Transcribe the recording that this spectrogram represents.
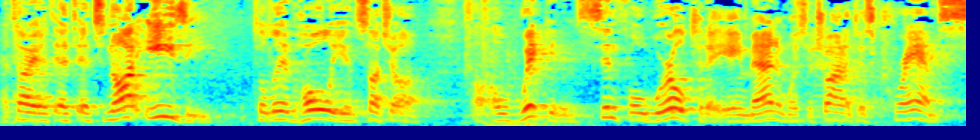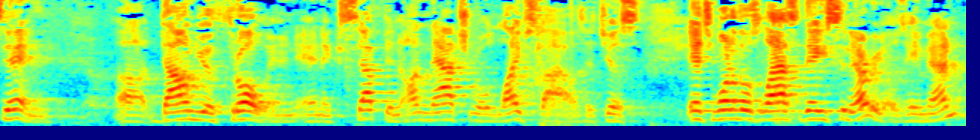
I tell you, it's, it's not easy to live holy in such a, a wicked and sinful world today, amen, in which they're trying to just cram sin uh, down your throat and, and accept an unnatural lifestyles. It's just, it's one of those last day scenarios, amen?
